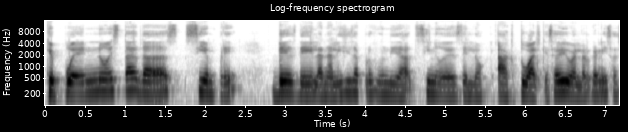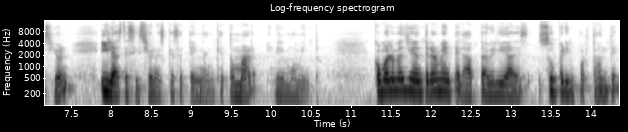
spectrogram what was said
que pueden no estar dadas siempre desde el análisis a profundidad, sino desde lo actual que se vive en la organización y las decisiones que se tengan que tomar en el momento. Como lo mencioné anteriormente, la adaptabilidad es súper importante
